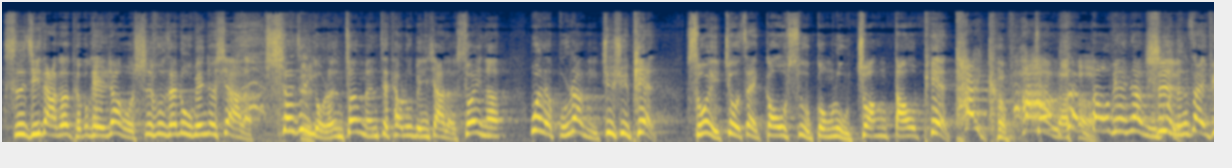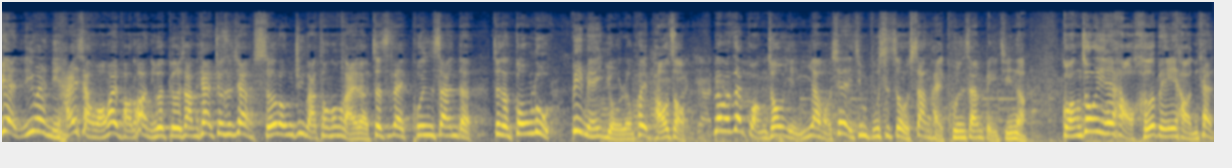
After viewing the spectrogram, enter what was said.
司机大哥可不可以让我师傅在路边就下了？甚至有人专门在跳路边下的。所以呢，为了不让你继续骗。所以就在高速公路装刀片，太可怕了！装上刀片让你不能再骗，因为你还想往外跑的话，你会割伤。你看就是这样，蛇龙俱把通通来了。这是在昆山的这个公路，避免有人会跑走。那么在广州也一样哦，现在已经不是只有上海、昆山、北京了，广州也好，河北也好，你看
